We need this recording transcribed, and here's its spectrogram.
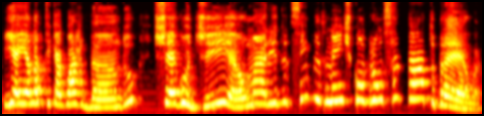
E aí ela fica aguardando, chega o dia, o marido simplesmente comprou um sapato para ela.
